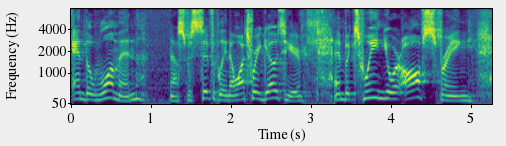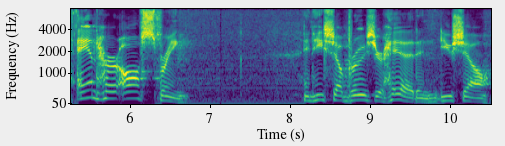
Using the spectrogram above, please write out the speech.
and the woman. Now, specifically, now watch where he goes here. And between your offspring and her offspring and he shall bruise your head, and you shall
